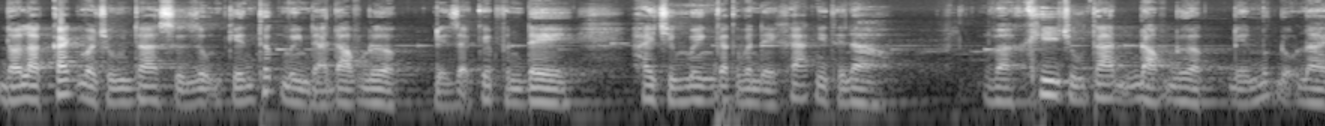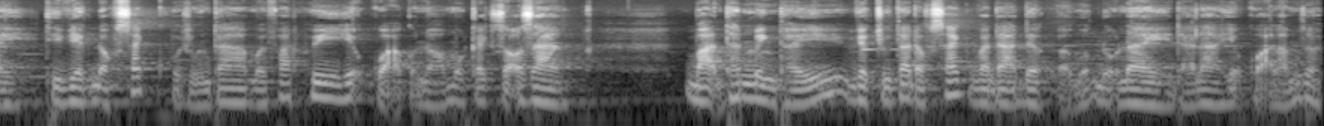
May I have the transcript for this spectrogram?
Đó là cách mà chúng ta sử dụng kiến thức mình đã đọc được để giải quyết vấn đề hay chứng minh các vấn đề khác như thế nào và khi chúng ta đọc được đến mức độ này, thì việc đọc sách của chúng ta mới phát huy hiệu quả của nó một cách rõ ràng. Bản thân mình thấy việc chúng ta đọc sách và đạt được ở mức độ này đã là hiệu quả lắm rồi.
